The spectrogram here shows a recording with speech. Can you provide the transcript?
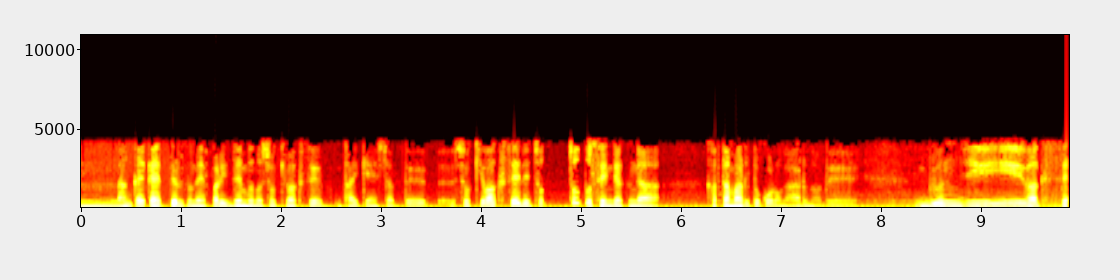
うん何回かやってるとね、やっぱり全部の初期惑星体験しちゃって、初期惑星でちょちょっと戦略が固まるところがあるので、軍事惑星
